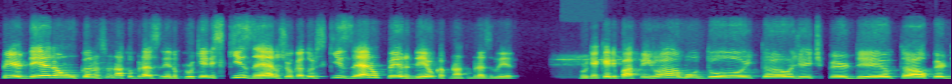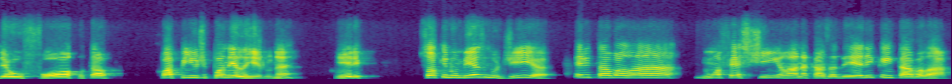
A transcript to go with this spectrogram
perderam o Campeonato Brasileiro porque eles quiseram, os jogadores quiseram perder o Campeonato Brasileiro. Porque aquele papinho, ah, mudou, então a gente perdeu, tal, perdeu o foco, tal. Papinho de paneleiro, né? Ele só que no mesmo dia, ele estava lá numa festinha lá na casa dele, e quem estava lá?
